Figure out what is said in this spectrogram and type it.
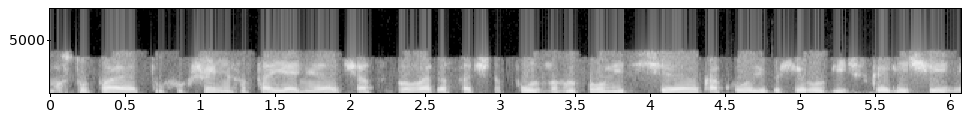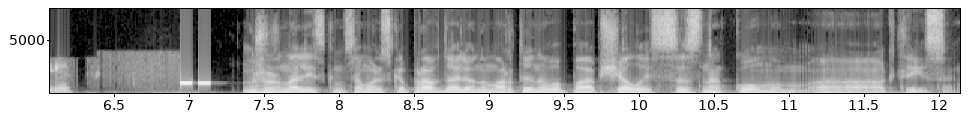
наступает ухудшение состояния, часто бывает достаточно поздно выполнить э, какое-либо хирургическое лечение. Журналист «Комсомольской правды» Алена Мартынова пообщалась со знакомым э, актрисы.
